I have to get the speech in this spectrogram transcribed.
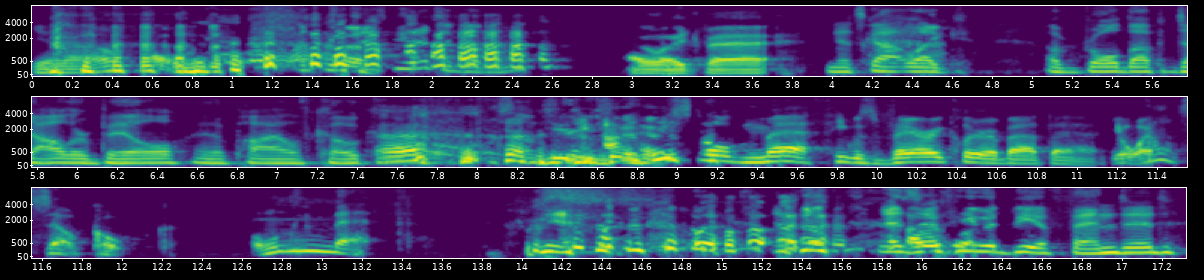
You know, I like that. And it's got like a rolled up dollar bill and a pile of coke. he sold meth. He was very clear about that. Yo, I don't sell coke, only meth. Yeah. As if he would be offended.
